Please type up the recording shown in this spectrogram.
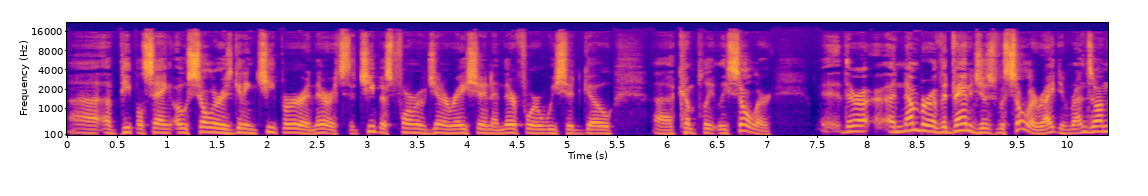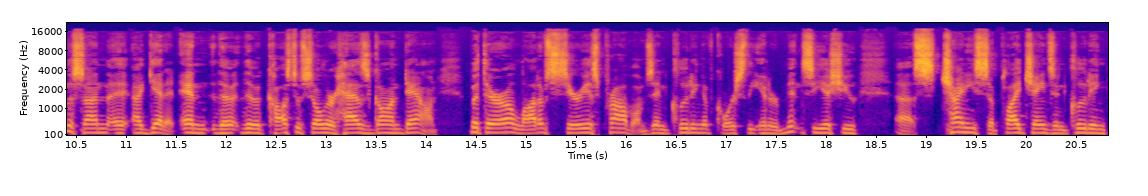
uh, of people saying, oh, solar is getting cheaper, and there it's the cheapest form of generation, and therefore we should go uh, completely solar there are a number of advantages with solar, right? It runs on the sun. I, I, get it. And the, the cost of solar has gone down, but there are a lot of serious problems, including, of course, the intermittency issue, uh, Chinese supply chains, including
